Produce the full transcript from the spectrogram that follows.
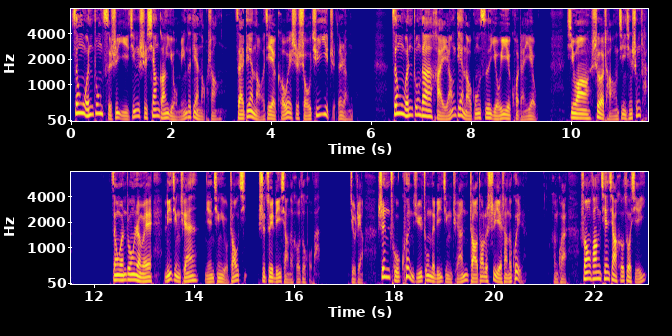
曾文忠此时已经是香港有名的电脑商，在电脑界可谓是首屈一指的人物。曾文忠的海洋电脑公司有意扩展业务，希望设厂进行生产。曾文忠认为李景泉年轻有朝气，是最理想的合作伙伴。就这样，身处困局中的李景泉找到了事业上的贵人。很快，双方签下合作协议，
